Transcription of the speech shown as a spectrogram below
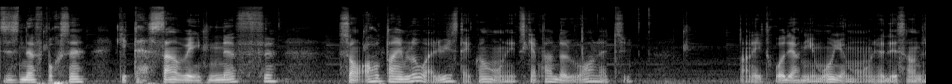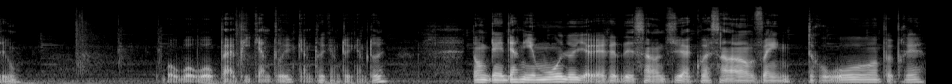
19%, qui est à 129. Son all-time low à lui, c'était quoi? On est-tu capable de le voir là-dessus? Dans les trois derniers mois, il a, mon... il a descendu où? Wow, wow, wow, papy, calme-toi, calme-toi, calme-toi, calme-toi. Donc, dans les derniers mois, là, il aurait redescendu à quoi 123 à peu près.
